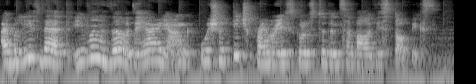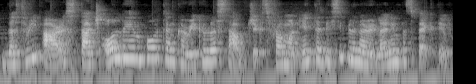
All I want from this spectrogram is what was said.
I believe that even though they are young, we should teach primary school students about these topics. The three R's touch all the important curricular subjects from an interdisciplinary learning perspective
